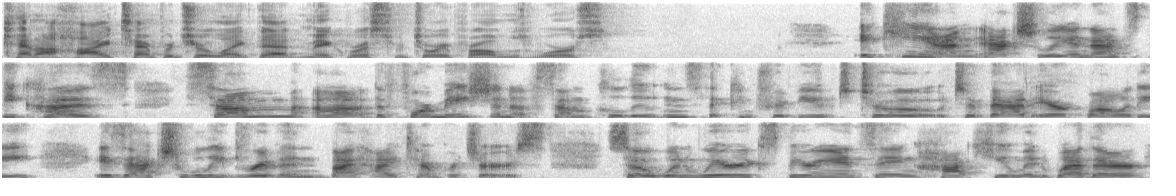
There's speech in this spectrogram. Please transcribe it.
Can a high temperature like that make respiratory problems worse? It can actually, and that's because some uh, the formation of some pollutants that contribute to to bad air quality is actually driven by high temperatures. So when we're experiencing hot, humid weather,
